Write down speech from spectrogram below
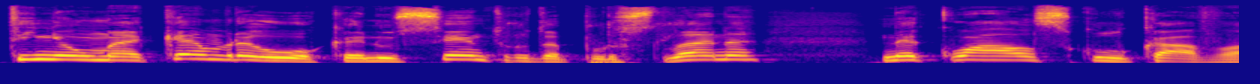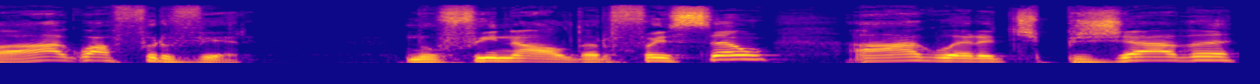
Tinha uma câmara oca no centro da porcelana, na qual se colocava a água a ferver. No final da refeição, a água era despejada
